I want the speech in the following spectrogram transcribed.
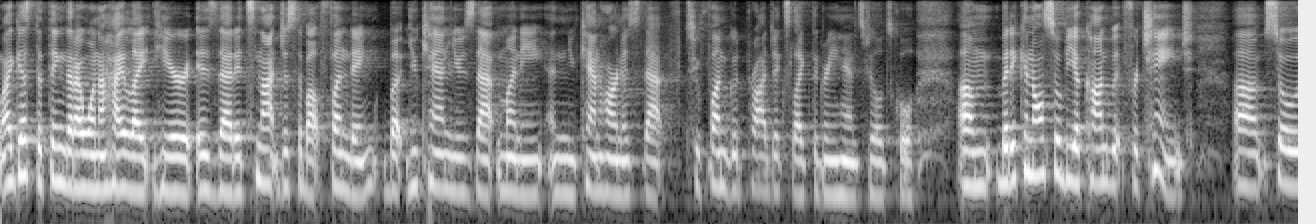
I guess the thing that I want to highlight here is that it's not just about funding, but you can use that money and you can harness that to fund good projects like the Green Hands Field School. Um, but it can also be a conduit for change. Uh, so,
